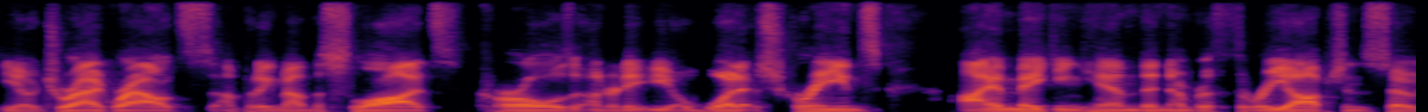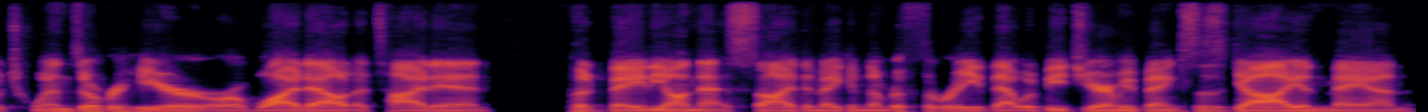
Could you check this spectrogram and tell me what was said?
you know, drag routes. I'm putting him out in the slots, curls underneath, you know, what screens. I am making him the number three option. So twins over here or a wide out, a tight end. Put Badie on that side to make him number three. That would be Jeremy Banks's guy and man.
